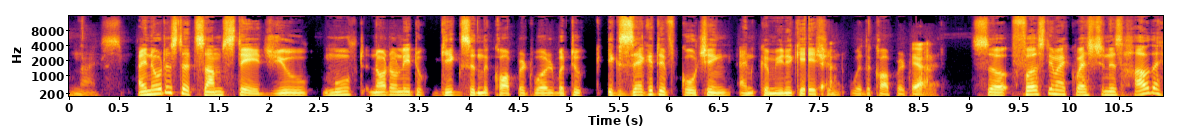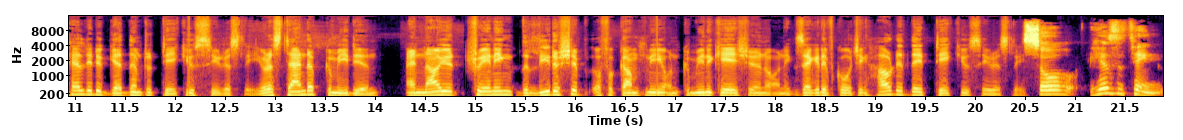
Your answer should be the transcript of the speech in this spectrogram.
Nice. I noticed at some stage you moved not only to gigs in the corporate world, but to executive coaching and communication yeah. with the corporate yeah. world. So, firstly, my question is how the hell did you get them to take you seriously? You're a stand up comedian and now you're training the leadership of a company on communication on executive coaching. How did they take you seriously? So here's the thing.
